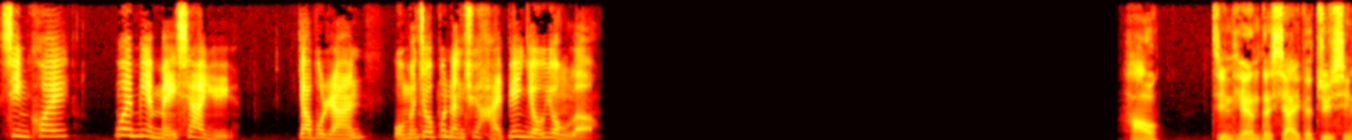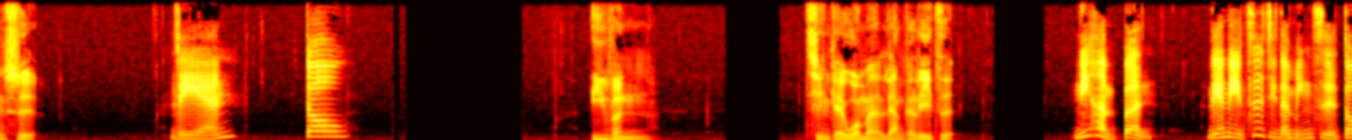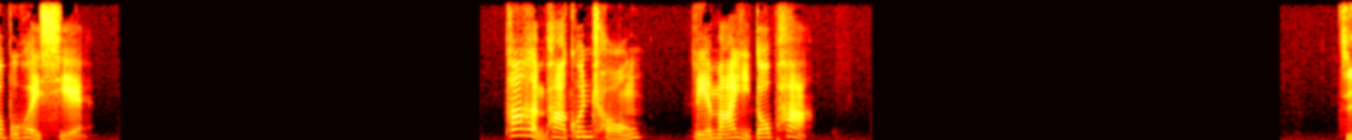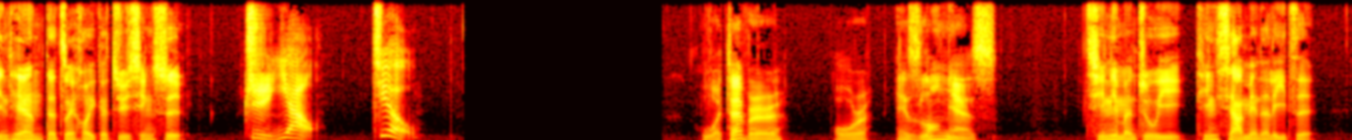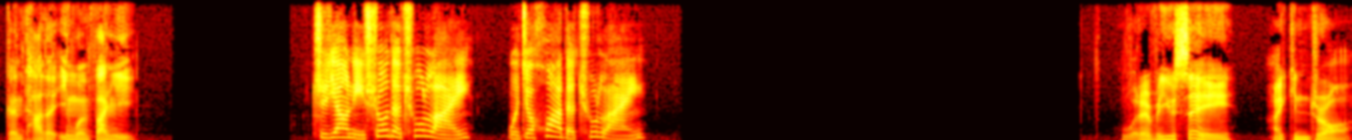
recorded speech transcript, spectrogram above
幸亏外面没下雨，要不然我们就不能去海边游泳了。好。今天的下一个句型是连都 even, 请给我们两个例子。你很笨，连你自己的名字都不会写。他很怕昆虫，连蚂蚁都怕。今天的最后一个句型是只要就 whatever, or as long as. 请你们注意听下面的例子跟它的英文翻译。只要你说得出来，我就画得出来。Whatever you say, I can draw.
